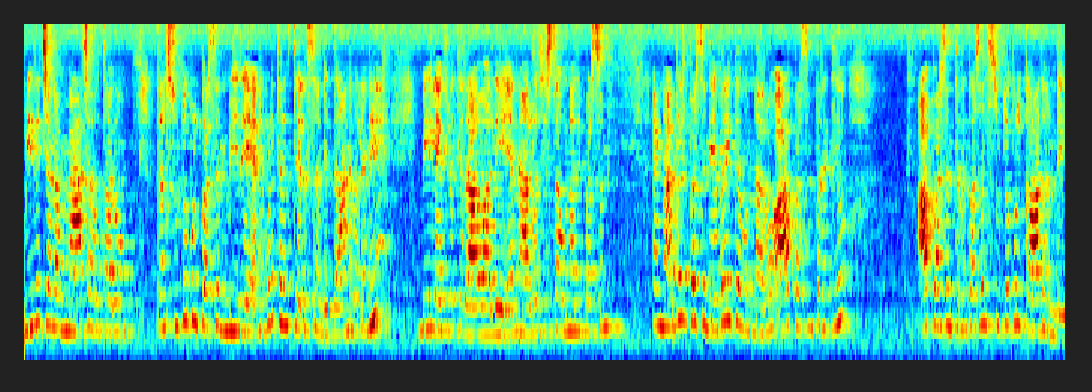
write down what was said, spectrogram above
మీరే చాలా మ్యాచ్ అవుతారు తనకు సూటబుల్ పర్సన్ మీరే అని కూడా తనకు తెలుసు అండి. దానివల్లనే మీ లైఫ్లోకి రావాలి అని ఆలోచిస్తూ ఉన్నారు ఈ పర్సన్ అండ్ అదర్ పర్సన్ ఎవరైతే ఉన్నారో ఆ పర్సన్ తనకు ఆ పర్సన్ తనకు అసలు సూటబుల్ కాదండి.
